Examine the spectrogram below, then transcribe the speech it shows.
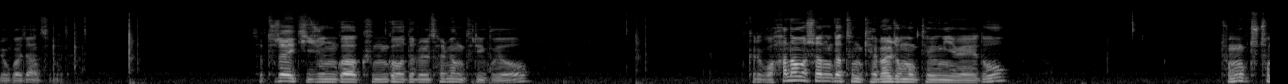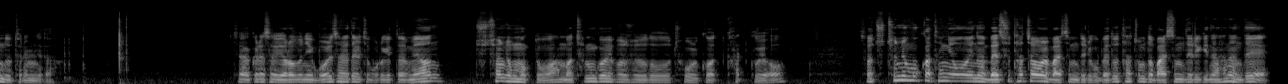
요구하지 않습니다. 자, 투자의 기준과 근거들을 설명드리고요. 그리고 하나오션 같은 개별 종목 대응 이외에도 종목 추천도 드립니다. 자, 그래서 여러분이 뭘 사야 될지 모르겠다면 추천 종목도 한번 참고해 보셔도 좋을 것 같고요. 자, 추천 종목 같은 경우에는 매수 타점을 말씀드리고 매도 타점도 말씀드리기는 하는데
